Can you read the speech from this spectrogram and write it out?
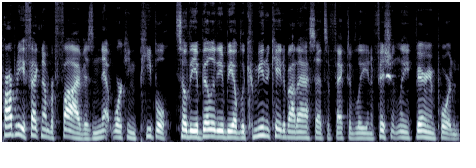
Property effect number five is networking people. So the ability to be able to communicate about assets effectively and efficiently, very important.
